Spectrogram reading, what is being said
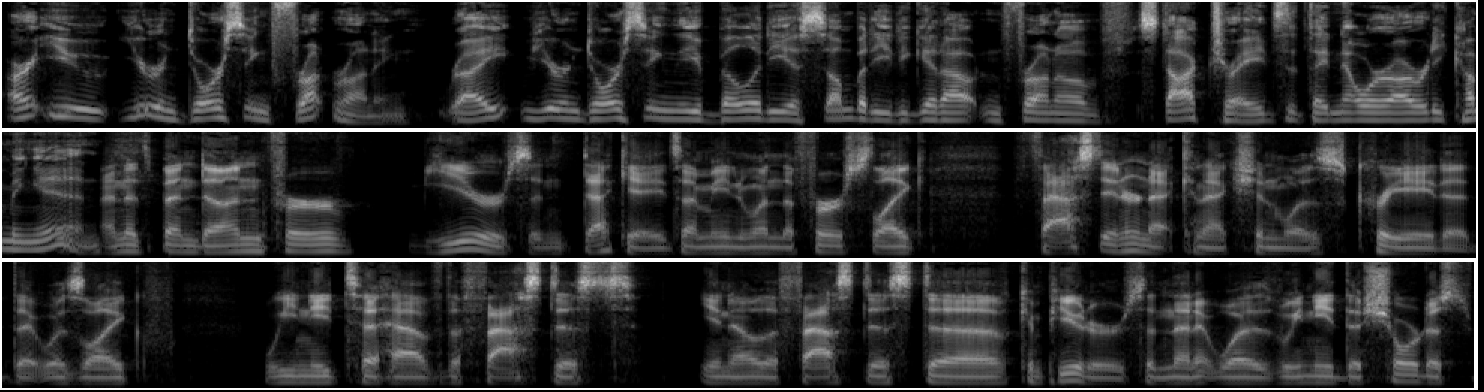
aren't you you're endorsing front running, right? You're endorsing the ability of somebody to get out in front of stock trades that they know are already coming in. and it's been done for years and decades. I mean, when the first like fast internet connection was created, that was like we need to have the fastest, you know, the fastest uh, computers, and then it was we need the shortest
